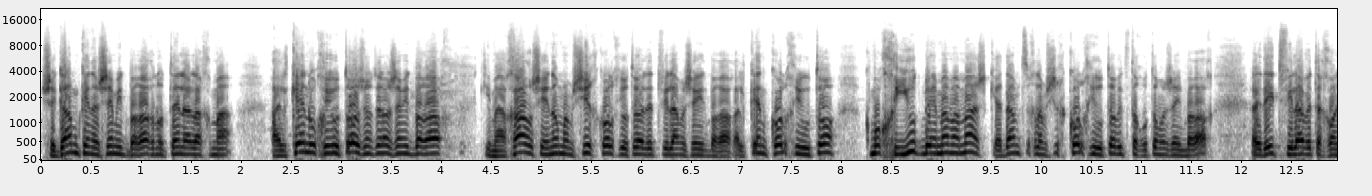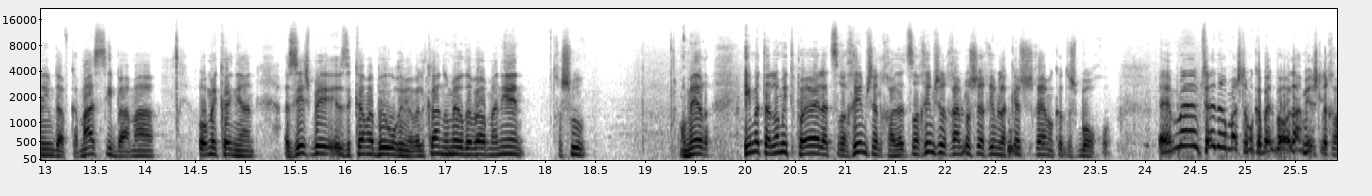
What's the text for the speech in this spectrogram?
שגם כן השם יתברך נותן לה לחמה. על כן הוא חיותו שנותן לו השם יתברך, כי מאחר שאינו ממשיך כל חיותו על ידי תפילה מהשם יתברך, על כן כל חיותו כמו חיות בהמה ממש, כי אדם צריך להמשיך כל חיותו והצטרכותו מהשם יתברך על ידי תפילה ותחרונים דווקא. מה הסיבה? מה עומק העניין? אז יש בזה כמה ביאורים, אבל כאן אומר דבר מעניין, חשוב. אומר, אם אתה לא מתפלל על הצרכים שלך, אז הצרכים שלך הם לא שייכים לקשר שלך עם הקדוש ברוך הוא. הם בסדר, מה שאתה מקבל בעולם יש לך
